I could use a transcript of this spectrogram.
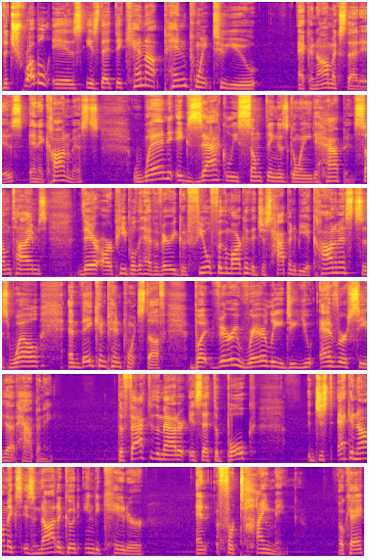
The trouble is is that they cannot pinpoint to you economics that is and economists when exactly something is going to happen. Sometimes there are people that have a very good feel for the market that just happen to be economists as well, and they can pinpoint stuff, but very rarely do you ever see that happening. The fact of the matter is that the bulk, just economics is not a good indicator and for timing okay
